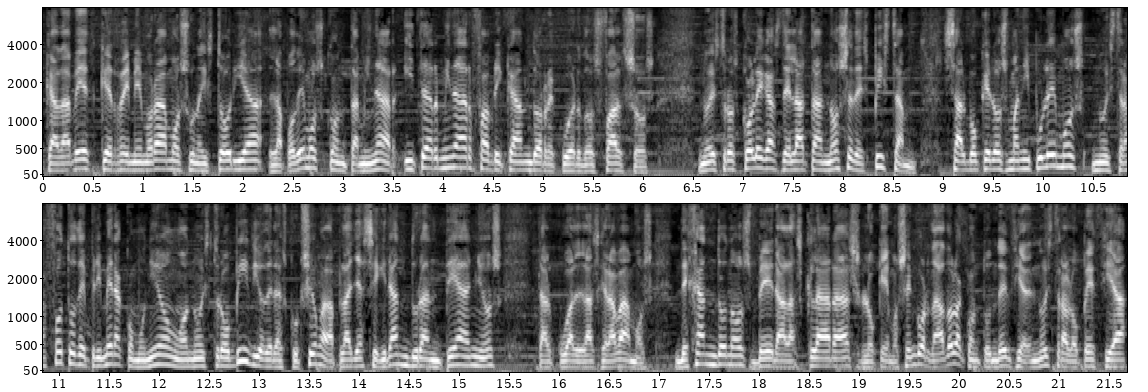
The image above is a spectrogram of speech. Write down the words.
cada vez que rememoramos una historia la podemos contaminar y terminar fabricando recuerdos falsos. Nuestros colegas de lata no se despistan, salvo que los manipulemos, nuestra foto de primera comunión o nuestro vídeo de la excursión a la playa seguirán durante años tal cual las grabamos, dejándonos ver a las claras lo que hemos engordado, la contundencia de nuestra alopecia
